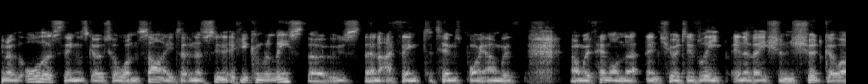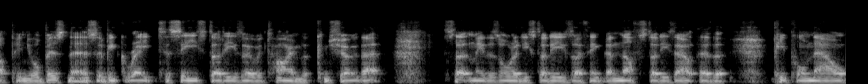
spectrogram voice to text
you know all those things go to one side. And as soon if you can release those then i think to tim's point i'm with i'm with him on that intuitive leap innovation should go up in your business. It'd be great to see studies over time that can show that. Certainly there's already studies i think enough studies out there that people now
